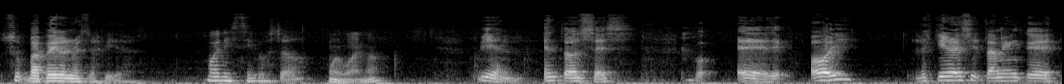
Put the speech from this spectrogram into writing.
su papel en nuestras vidas. ¿Te Buenísimo. gustó? Muy bueno. Bien, entonces, eh, hoy les quiero decir también que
